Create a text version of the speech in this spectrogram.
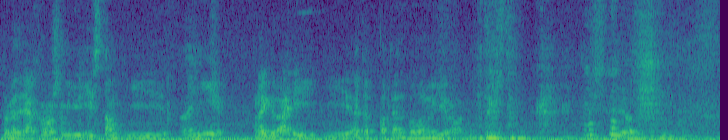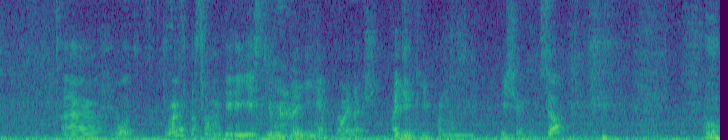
благодаря хорошим юристам и они проиграли, и этот патент был аннулирован. Потому что, ну как? Э, Вот. Троллинг на самом деле есть и в Украине. Давай дальше. Один клип, пожалуйста. Еще один. Все? О,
